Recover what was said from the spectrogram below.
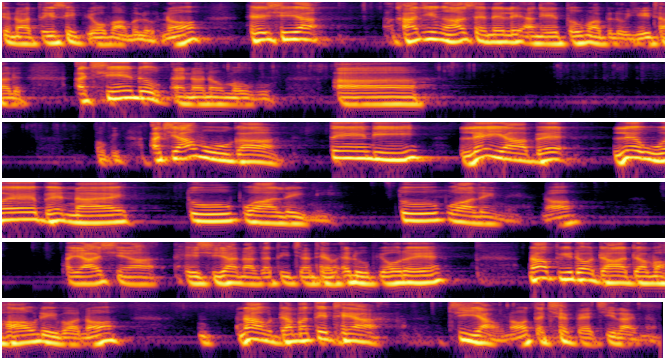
ကျွန်တော်အသေးစိတ်ပြောမှာမလို့နော်ဟေရှိယအခန်းကြီး54အငယ်3မှာဘယ်လိုရေးထားလဲအချင်းတို့အဲ့နော်နော်မဟုတ်ဘူးအာဟုတ်ပြီအကြောင်းမူကားတင်းဒီလက်ရဘက် လက်ဝဲဘက်၌တူးပွားလိမ့်မည်တူးပွားလိမ့်မယ်နော်ဘုရားရှင်ကဟေရှိယနာဂတိကျမ်းထဲမှာအဲ့လိုပြောတယ်နောက်ပြီးတော့ဒါဓမ္မဟောင်းတွေပေါ့နော်နောက်ဓမ္မတစ်ထဲကကြည့်ရအောင်နော်တစ်ချက်ပဲကြည့်လိုက်မယ်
